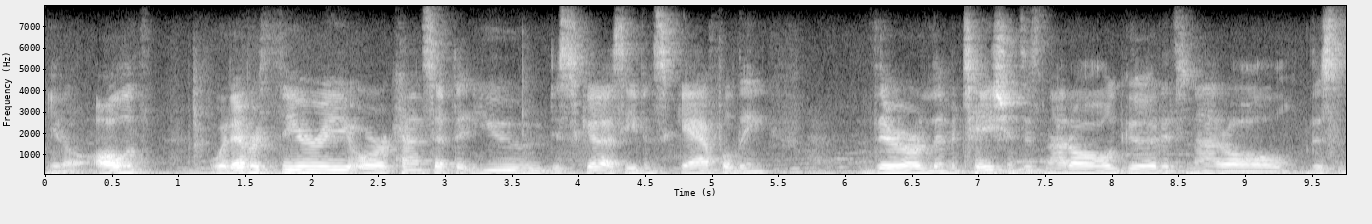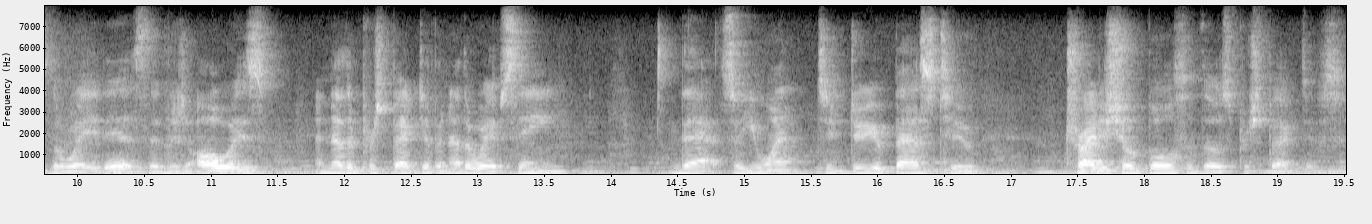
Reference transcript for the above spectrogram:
you know all of whatever theory or concept that you discuss even scaffolding there are limitations. It's not all good. It's not all this is the way it is. That there's always another perspective another way of seeing that so you want to do your best to try to show both of those perspectives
